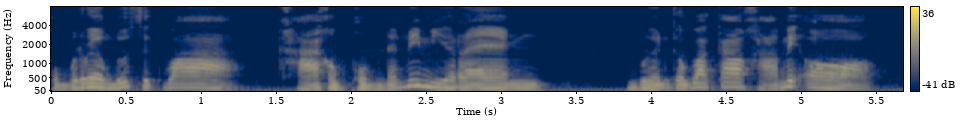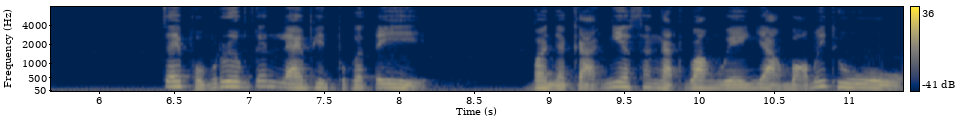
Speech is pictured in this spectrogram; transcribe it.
ผมเริ่มรู้สึกว่าขาของผมนั้นไม่มีแรง เหมือนกับว่าก้าวขาไม่ออก ใจผมเริ่มเต้นแรงผิดปกติ บรรยากาศเงียบสงัดวังเวงอย่างบอกไม่ถูก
